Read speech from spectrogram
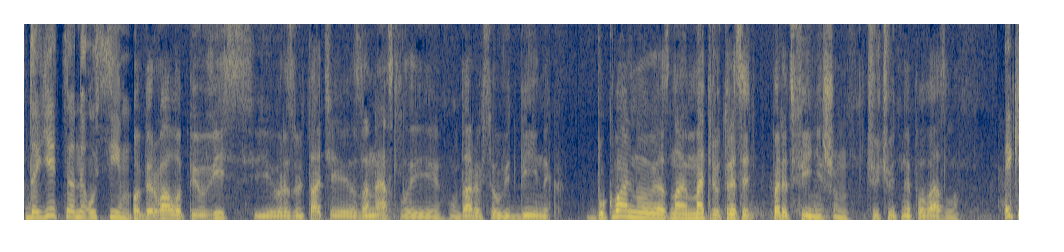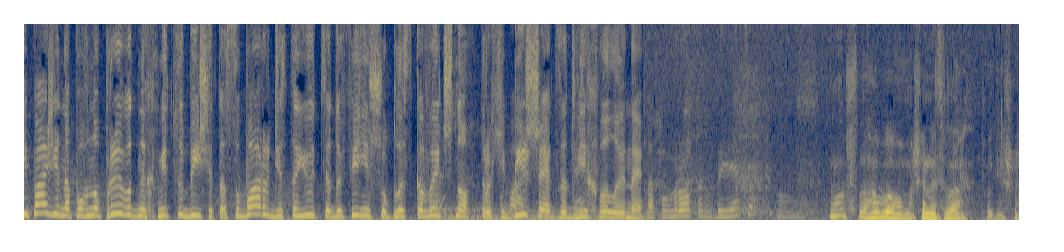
вдається не усім. Обірвало піввісь і в результаті занесло і ударився у відбійник. Буквально, я знаю, метрів 30 перед фінішем. Чуть-чуть не повезло. Екіпажі на повноприводних Міцубіші та Субару дістаються до фінішу блискавично, трохи більше як за дві хвилини. На поворотах вдається? Ну, слава Богу, машина ціла поки що.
